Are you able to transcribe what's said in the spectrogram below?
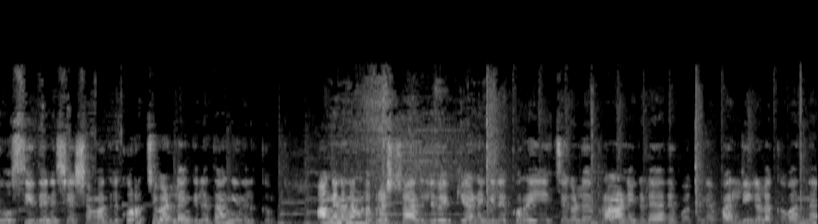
യൂസ് ചെയ്തതിന് ശേഷം അതിൽ കുറച്ച് വെള്ളമെങ്കിലും തങ്ങി നിൽക്കും. അങ്ങനെ നമ്മൾ ബ്രഷ് സ്റ്റാൻഡിൽ വെക്കുകയാണെങ്കിൽ കുറേ ഈച്ചകൾ പ്രാണികൾ അതേപോലെ തന്നെ പല്ലികളൊക്കെ വന്ന്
